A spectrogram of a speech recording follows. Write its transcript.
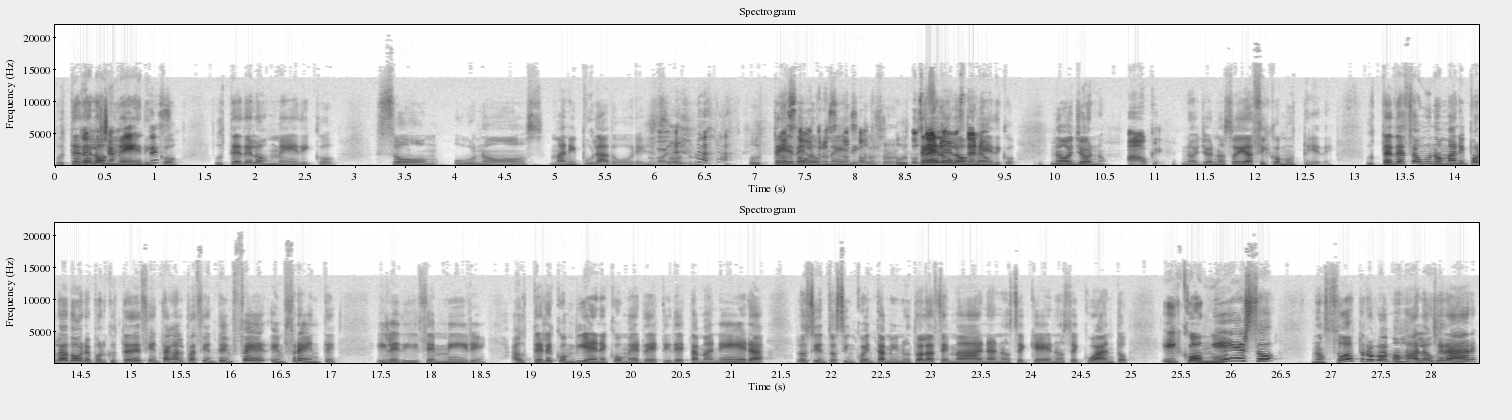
Ustedes los médicos, ustedes los médicos son unos manipuladores. Nosotros. Ustedes los médicos, nosotros. Ustedes Usted no, los usted no. médicos. No, yo no. Ah, ok. No, yo no soy así como ustedes. Ustedes son unos manipuladores porque ustedes sientan al paciente enfrente y le dicen, mire, a usted le conviene comer de esta y de esta manera, los 150 minutos a la semana, no sé qué, no sé cuánto. Y con eso nosotros vamos a lograr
